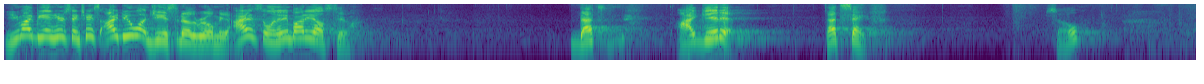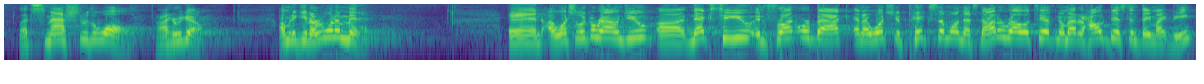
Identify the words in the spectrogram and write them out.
You might be in here saying, Chase, I do want Jesus to know the real me. I just don't want anybody else to. That's, I get it. That's safe. So, let's smash through the wall. All right, here we go. I'm going to give everyone a minute. And I want you to look around you, uh, next to you, in front or back, and I want you to pick someone that's not a relative, no matter how distant they might be.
